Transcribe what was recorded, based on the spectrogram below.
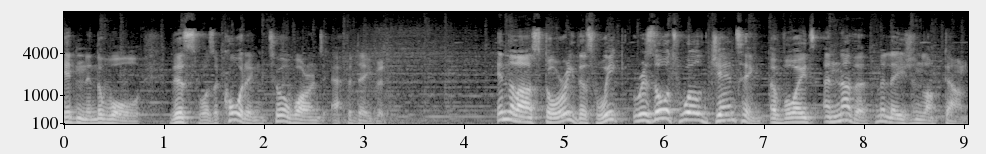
hidden in the wall. This was according to a warrant affidavit. In the last story this week, Resorts World Genting avoids another Malaysian lockdown.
